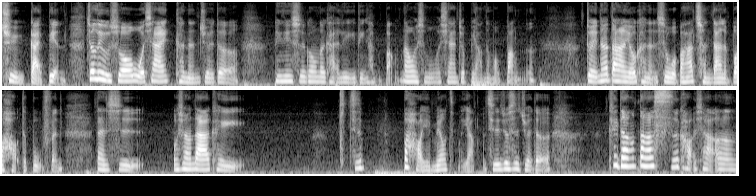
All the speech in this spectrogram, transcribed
去改变？就例如说，我现在可能觉得。平行时空的凯莉一定很棒，那为什么我现在就不要那么棒呢？对，那当然有可能是我帮他承担了不好的部分，但是我希望大家可以，其实不好也没有怎么样，其实就是觉得可以当大家思考一下，嗯，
